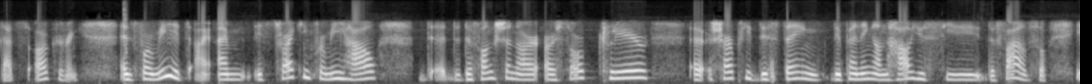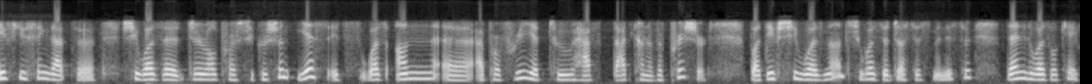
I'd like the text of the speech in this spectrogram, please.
that's occurring. And for me, it's I, am it's striking for me how the, the, the function are are so clear uh, sharply distinct depending on how you see the file. So if you think that uh, she was a general prosecution, yes, it was inappropriate uh, to have that kind of a pressure. But if she was not, she was the justice minister, then it was okay.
